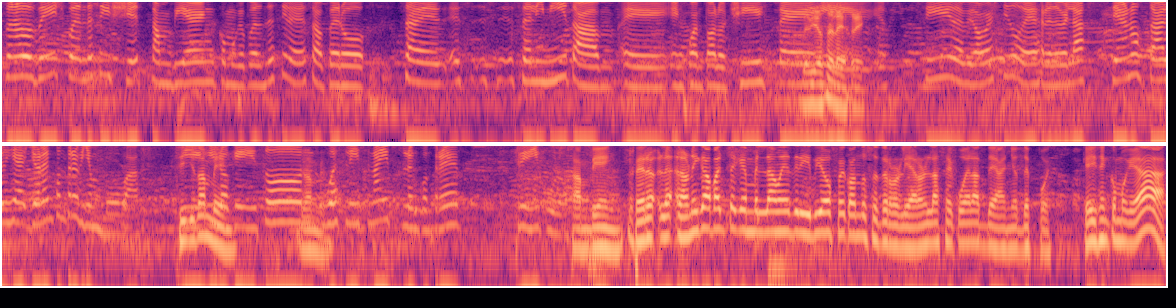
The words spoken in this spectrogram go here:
Son of a Bitch, pueden decir shit también, como que pueden decir eso, pero o sea, es- es- se limita eh, en cuanto a los chistes. Debió ser y- R. y- sí, debió haber sido R, de verdad. Tiene nostalgia. Yo la encontré bien boba. Sí, y, yo también. Y lo que hizo también. Wesley Snipes lo encontré ridículo. También. Pero la, la única parte que en verdad me trivió fue cuando se trolearon las secuelas de años después. Que dicen como que, ah,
